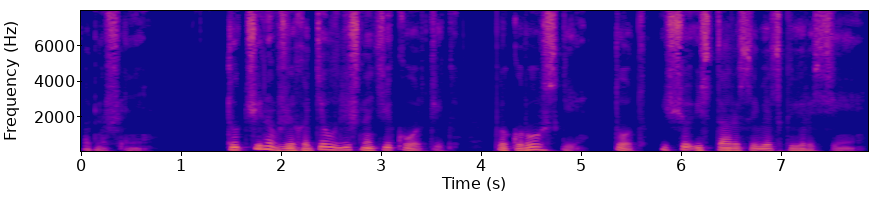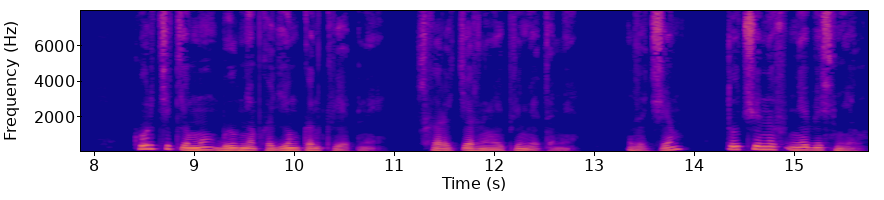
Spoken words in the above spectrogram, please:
отношений. Турчинов же хотел лишь найти кортик, прокурорский, тот, еще из старой советской России. Кортик ему был необходим конкретный, с характерными приметами. Зачем? Турчинов не объяснил,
